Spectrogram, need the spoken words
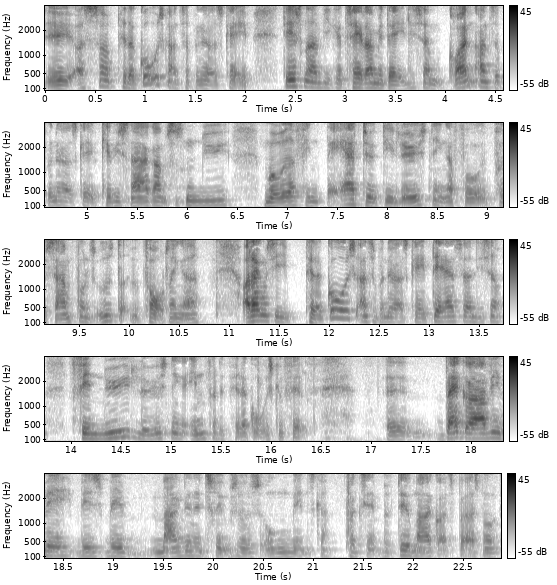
Øh, og så pædagogisk entreprenørskab, det er sådan noget, vi kan tale om i dag. Ligesom grøn entreprenørskab kan vi snakke om så sådan nye måder at finde bæredygtige løsninger på, på samfundsudfordringer. Og der kan man sige, pædagogisk entreprenørskab, det er så ligesom finde nye løsninger inden for det pædagogiske felt. Øh, hvad gør vi ved, hvis, ved manglende trivsel hos unge mennesker, for eksempel? Det er jo et meget godt spørgsmål.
